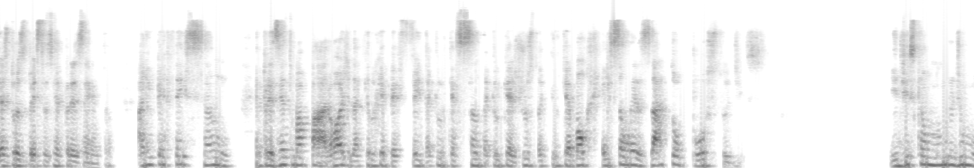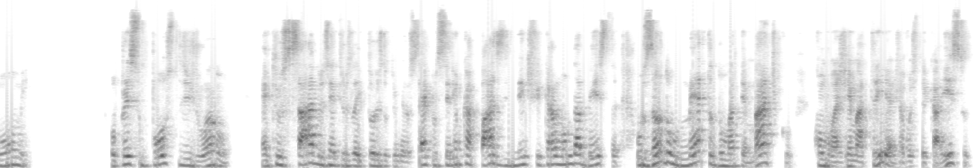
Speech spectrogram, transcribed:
e as duas bestas representam? A imperfeição, representa uma paródia daquilo que é perfeito, daquilo que é santo, daquilo que é justo, daquilo que é bom. Eles são o exato oposto disso. E diz que é o número de um homem. O pressuposto de João é que os sábios entre os leitores do primeiro século seriam capazes de identificar o nome da besta, usando um método matemático, como a gematria, já vou explicar isso,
